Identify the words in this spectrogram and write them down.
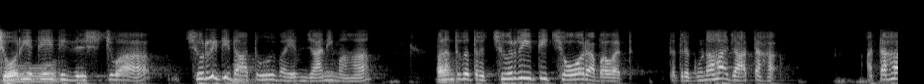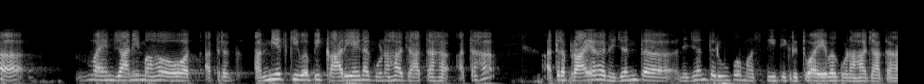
चौर्यते इति दृष्ट्वा चुर् इति धातुः वयं जानीमः परन्तु तत्र चुर् इति चोर् अभवत् तत्र गुणः जातः। अतः वयं जानीमः अत्र अन्यत् किमपि कार्येण गुणः जातः। अतः अत्र प्रायः निजन्त निजन्तरूपम् अस्ति इति कृत्वा एव गुणः जातः।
